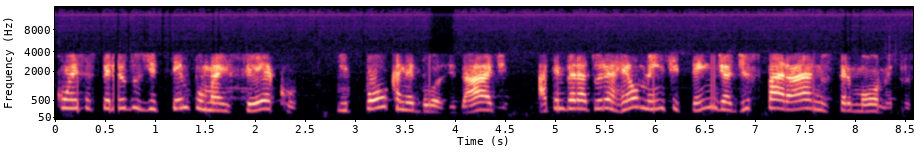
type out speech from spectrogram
com esses períodos de tempo mais seco e pouca nebulosidade, a temperatura realmente tende a disparar nos termômetros.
